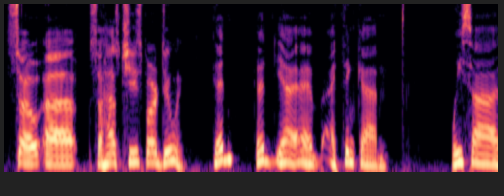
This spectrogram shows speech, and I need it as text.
So, uh, so how's Cheese Bar doing? Good, good. Yeah, I, I think um, we saw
